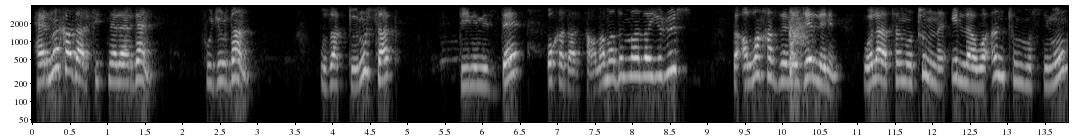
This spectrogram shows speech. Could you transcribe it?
her ne kadar fitnelerden, fucurdan uzak durursak dinimizde o kadar sağlam adımlarla yürürüz ve Allah Azze ve Celle'nin وَلَا تَمُتُنَّ اِلَّا وَاَنْتُمْ مُسْلِمُونَ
